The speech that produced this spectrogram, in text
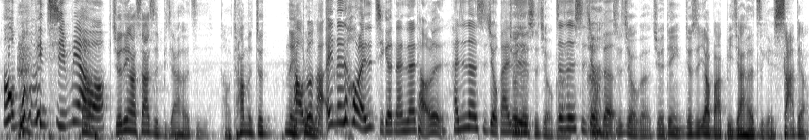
好莫名其妙哦！决定要杀死比加和子，好，他们就。讨论好，哎、欸，那是后来是几个男生在讨论，还是那十九个？还是就是十九个？这是十九个，十九个决定就是要把比嘉和子给杀掉。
